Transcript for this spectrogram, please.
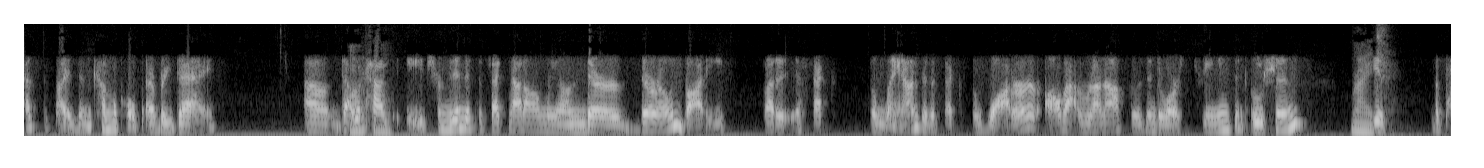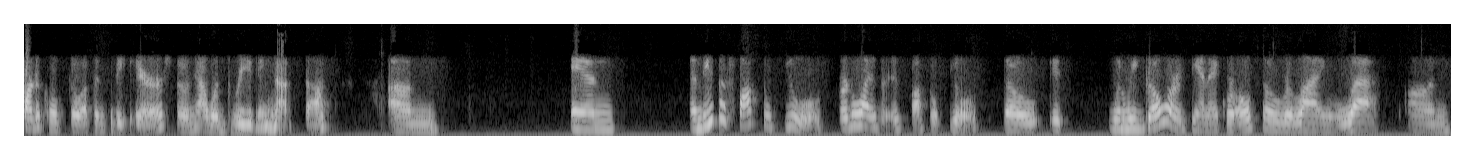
pesticides and chemicals every day. Um, that would have a tremendous effect not only on their their own body, but it affects the land. It affects the water. All that runoff goes into our streams and oceans. Right. The particles go up into the air, so now we're breathing that stuff. Um, and and these are fossil fuels. Fertilizer is fossil fuels. So it when we go organic, we're also relying less on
